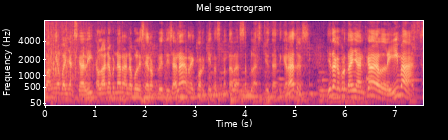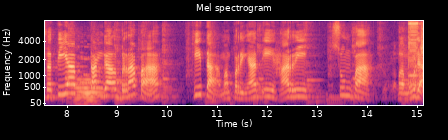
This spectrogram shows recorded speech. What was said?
Uangnya banyak sekali. Kalau ada benar Anda boleh serok duit di sana. Rekor kita sementara 11 juta 300. Kita ke pertanyaan kelima. Setiap tanggal berapa kita memperingati Hari Sumpah Pemuda?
